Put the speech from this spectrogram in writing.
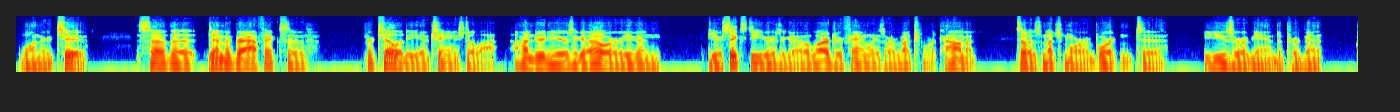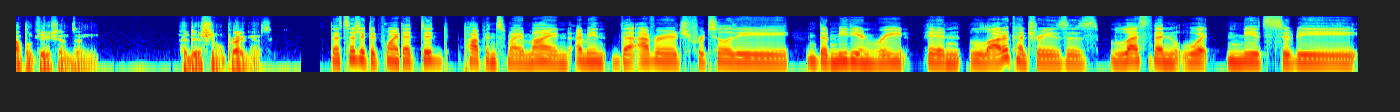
one or two. So the demographics of fertility have changed a lot. 100 years ago, or even or 60 years ago, larger families were much more common. So it's much more important to use RhoGAM to prevent complications and additional pregnancy. That's such a good point. That did pop into my mind. I mean, the average fertility, the median rate in a lot of countries is less than what needs to be.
